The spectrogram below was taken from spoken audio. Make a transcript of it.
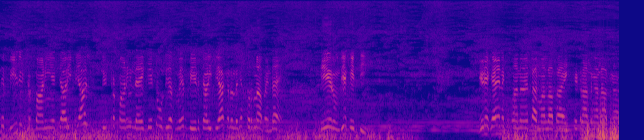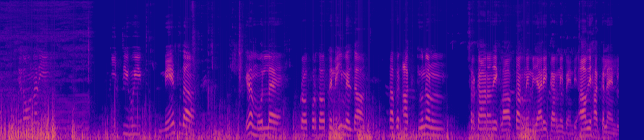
ਤੇ 20 ਲੀਟਰ ਪਾਣੀ ਹੈ 40 50 ਲੀਟਰ ਪਾਣੀ ਲੈ ਕੇ ਢੋਲੀ ਦਾ ਸਮੇਤ ਵੇਟ 40 50 ਕਿਲੋ ਲੈ ਕੇ ਤੁਰਨਾ ਪੈਂਦਾ ਹੈ। ਫੇਰ ਹੁੰਦੀ ਹੈ ਖੇਤੀ। ਜਿਹੜੇ ਕਹਿੰਦੇ ਨੇ ਕਿਸਾਨਾਂ ਨੇ ਧਰਨਾ ਲਾਤਾ, ਇੱਥੇ ਟਰਾਲੀਆਂ ਲਾਤੀਆਂ, ਜਦੋਂ ਉਹਨਾਂ ਦੀ ਕੀਤੀ ਹੋਈ ਮਿਹਨਤ ਦਾ ਜਿਹੜਾ ਮੁੱਲ ਹੈ ਪ੍ਰੋਪਰ ਤੌਰ ਤੇ ਨਹੀਂ ਮਿਲਦਾ, ਤਾਂ ਫਿਰ ਅੱਕ ਕੇ ਉਹਨਾਂ ਨੂੰ ਸਰਕਾਰਾਂ ਦੇ ਖਿਲਾਫ ਧਰਨੇ ਮੁਜ਼ਾਹਰੇ ਕਰਨੇ ਪੈਂਦੇ, ਆਪਦੇ ਹੱਕ ਲੈਣ ਲਈ।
